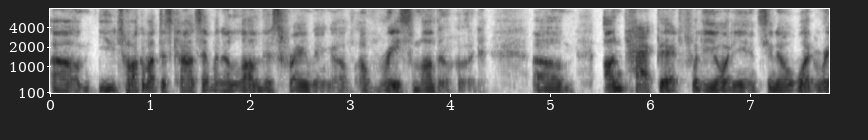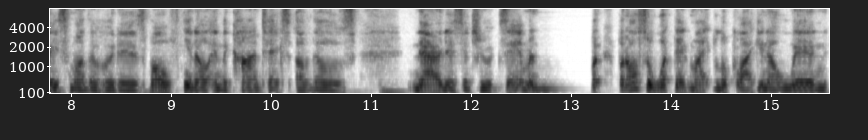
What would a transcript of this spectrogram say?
um, you talk about this concept, and I love this framing of, of race motherhood. Um, unpack that for the audience, you know, what race motherhood is, both, you know, in the context of those narratives that you examine, but but also what that might look like, you know, when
